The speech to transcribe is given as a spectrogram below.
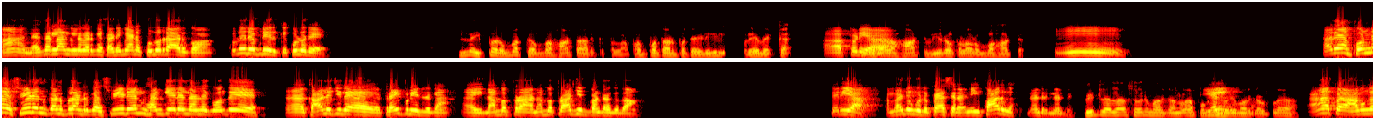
ஆ நெதர்லாந்துல இருக்க கடுமையான குளிரா இருக்கும். குளிர் எப்படி இருக்கு? குளிர்? இல்ல இப்ப ரொம்ப ரொம்ப ஹாட்டா இருக்கு. இப்பெல்லாம் முப்பத்தாறு முப்பத்தேழு டிகிரி ஒரே வெக்க. அப்படியா? ஹாட் யூரோப் எல்லாம் ரொம்ப ஹாட் ம். அதே என் பொண்ணு ஸ்வீடனுக்கு அனுப்பலான்னு இருக்கேன் ஸ்வீடன் ஹங்கேரியில் எனக்கு வந்து காலேஜில் ட்ரை பண்ணிட்டு இருக்கேன். நம்ம ப்ரா- நம்ம ப்ராஜெக்ட் பண்றதுக்கு தான். சரியா? மறுபடியும் உங்கள்கிட்ட பேசுறேன். நீங்க பாருங்க. நன்றி நன்றி. வீட்ல எல்லாம் சௌரியமா இருக்காங்களா பொண்ணு சௌரியமா இருக்காப்புல ஆ இப்போ அவங்க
